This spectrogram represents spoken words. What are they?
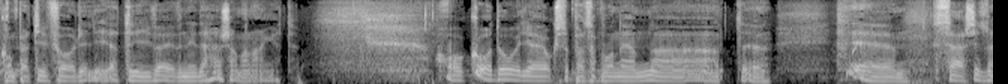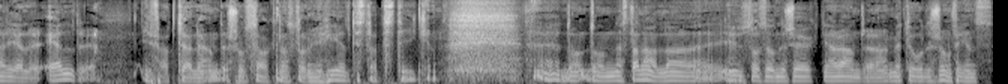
komparativ fördel i att driva även i det här sammanhanget. Och, och då vill jag också passa på att nämna att eh, eh, särskilt när det gäller äldre i fattiga länder så saknas de ju helt i statistiken. Eh, de, de, nästan alla hushållsundersökningar och andra metoder som finns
